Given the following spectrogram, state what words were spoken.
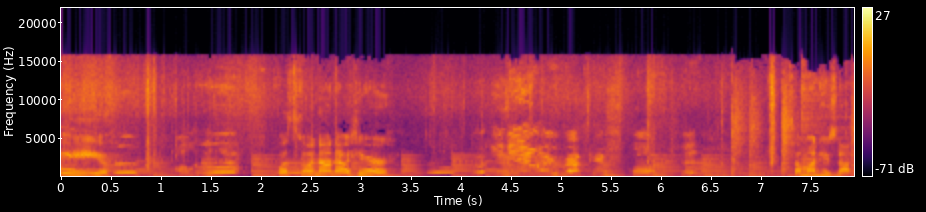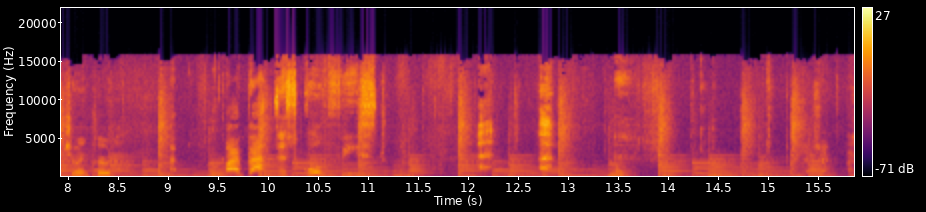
Hey, All of it. what's going on out here? We're eating our breakfast school food. Someone who's not chewing food. Our back to school feast. I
